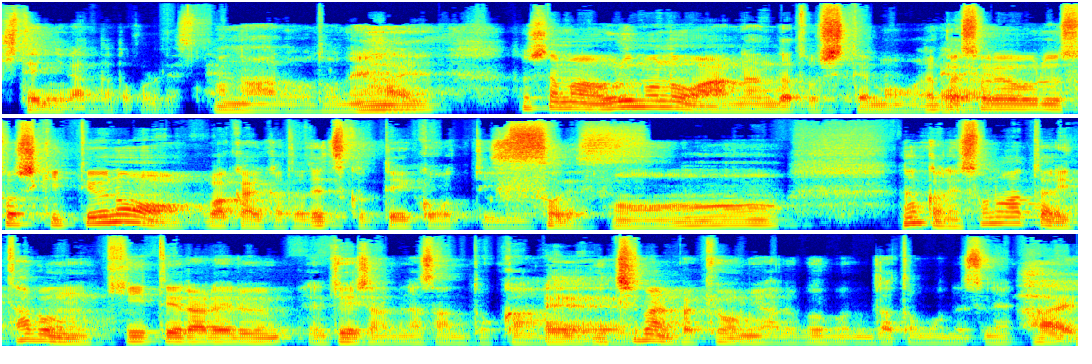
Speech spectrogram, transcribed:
起点になったところですあね。なるほどね。はいそしたらまあ、売るものは何だとしても、やっぱりそれを売る組織っていうのを若い方で作っていこうっていう。そうです。ああ。なんかね、そのあたり多分聞いてられる経営者の皆さんとか、ええ一番やっぱ興味ある部分だと思うんですね。はい。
